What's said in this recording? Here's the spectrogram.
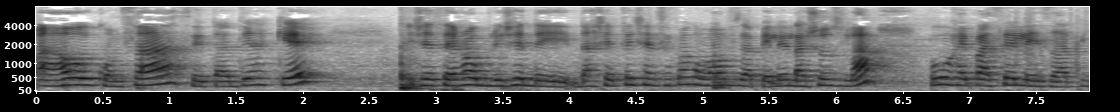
à, haut comme ça, c'est-à-dire que je serai obligée d'acheter, je ne sais pas comment vous appelez la chose là, pour repasser les habits.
